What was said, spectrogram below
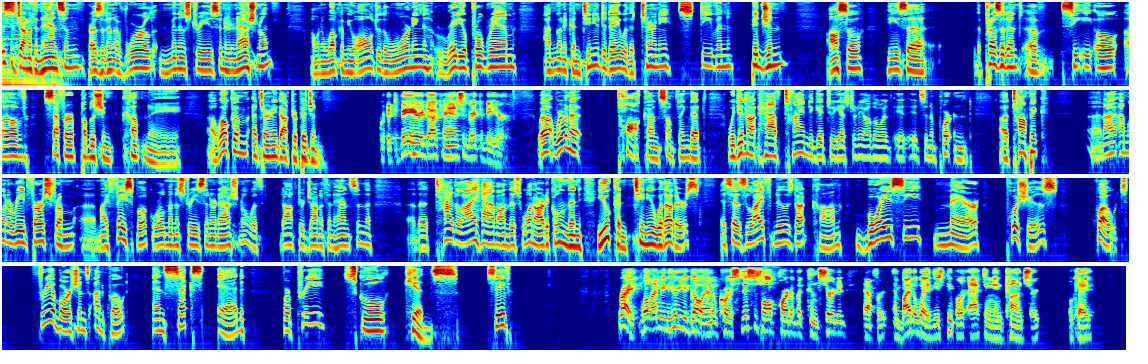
This is Jonathan Hansen, President of World Ministries International. I want to welcome you all to the Warning Radio program. I'm going to continue today with attorney Stephen Pidgeon. Also, he's uh, the president of CEO of Sefer Publishing Company. Uh, welcome, attorney Dr. Pidgeon. Great to be here, Dr. Hansen. Great to be here. Well, we're going to talk on something that we did not have time to get to yesterday, although it, it, it's an important uh, topic. And I, am going to read first from uh, my Facebook, World Ministries International, with Dr. Jonathan Hansen. The, uh, the title I have on this one article, and then you continue with others. It says lifenews.com Boise mayor pushes, quote, free abortions, unquote, and sex ed for preschool kids. Steve? Right. Well, I mean, here you go. And of course, this is all part of a concerted effort. And by the way, these people are acting in concert. Okay.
